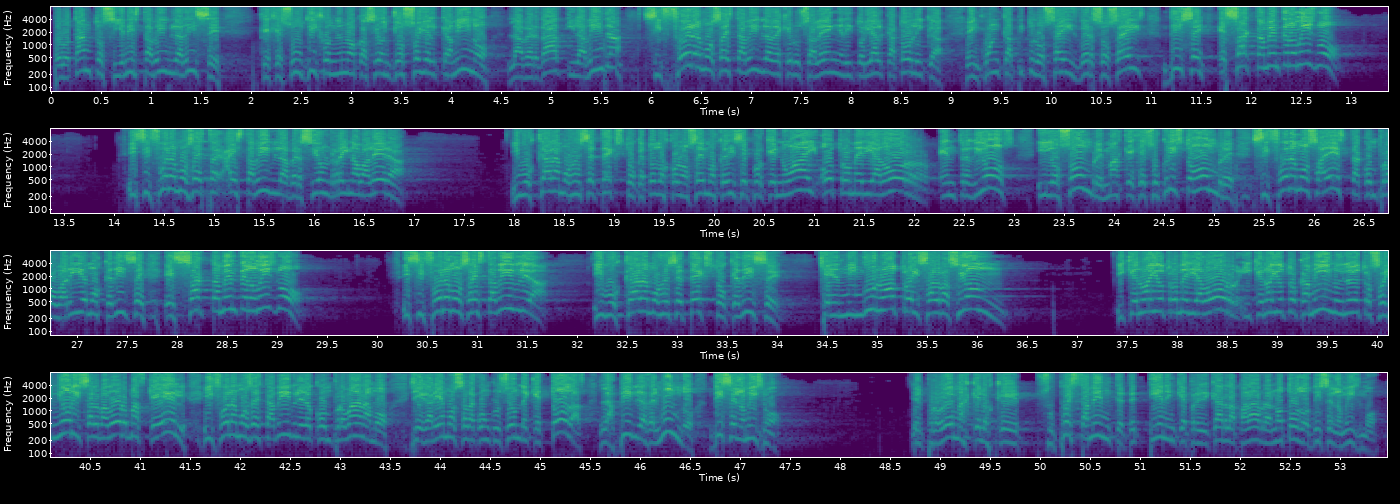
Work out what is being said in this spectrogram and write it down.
Por lo tanto, si en esta Biblia dice que Jesús dijo en una ocasión, yo soy el camino, la verdad y la vida, si fuéramos a esta Biblia de Jerusalén, editorial católica, en Juan capítulo 6, verso 6, dice exactamente lo mismo. Y si fuéramos a esta, a esta Biblia, versión Reina Valera, y buscáramos ese texto que todos conocemos que dice, porque no hay otro mediador entre Dios y los hombres más que Jesucristo hombre, si fuéramos a esta comprobaríamos que dice exactamente lo mismo. Y si fuéramos a esta Biblia y buscáramos ese texto que dice que en ningún otro hay salvación y que no hay otro mediador y que no hay otro camino y no hay otro Señor y Salvador más que Él, y fuéramos a esta Biblia y lo comprobáramos, llegaríamos a la conclusión de que todas las Biblias del mundo dicen lo mismo. El problema es que los que supuestamente tienen que predicar la palabra, no todos dicen lo mismo.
